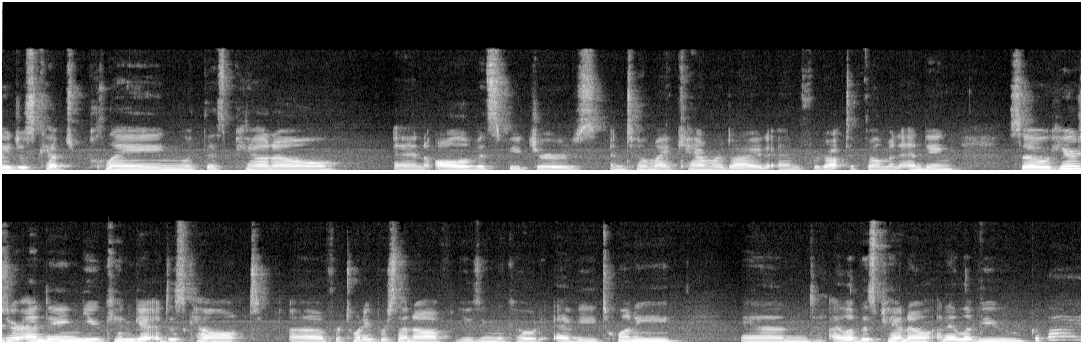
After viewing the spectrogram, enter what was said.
I literally just kept playing with this piano and all of its features until my camera died and forgot to film an ending. So here's your ending. You can get a discount uh, for 20% off using the code EVIE20. And I love this piano and I love you. Goodbye.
